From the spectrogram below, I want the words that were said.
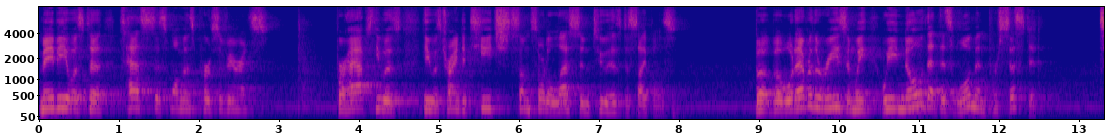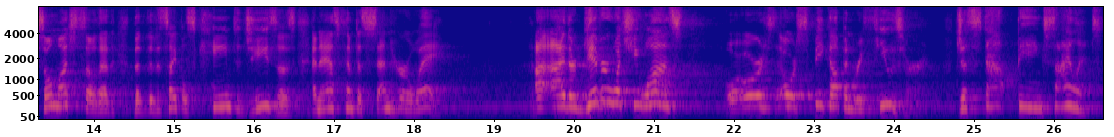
Maybe it was to test this woman's perseverance. Perhaps he was, he was trying to teach some sort of lesson to his disciples. But, but whatever the reason, we, we know that this woman persisted. So much so that, that the disciples came to Jesus and asked him to send her away. Either give her what she wants or, or, or speak up and refuse her. Just stop being silent.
